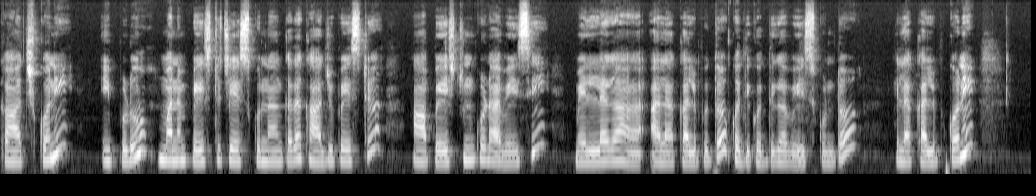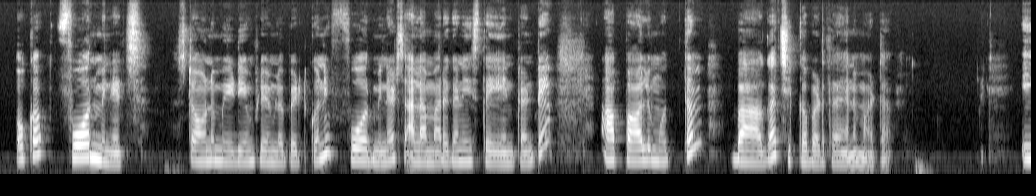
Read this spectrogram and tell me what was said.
కాచుకొని ఇప్పుడు మనం పేస్ట్ చేసుకున్నాం కదా కాజు పేస్ట్ ఆ పేస్ట్ని కూడా వేసి మెల్లగా అలా కలుపుతో కొద్ది కొద్దిగా వేసుకుంటూ ఇలా కలుపుకొని ఒక ఫోర్ మినిట్స్ స్టవ్ను మీడియం ఫ్లేమ్లో పెట్టుకొని ఫోర్ మినిట్స్ అలా మరగనిస్తే ఏంటంటే ఆ పాలు మొత్తం బాగా చిక్కబడతాయి అన్నమాట ఈ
